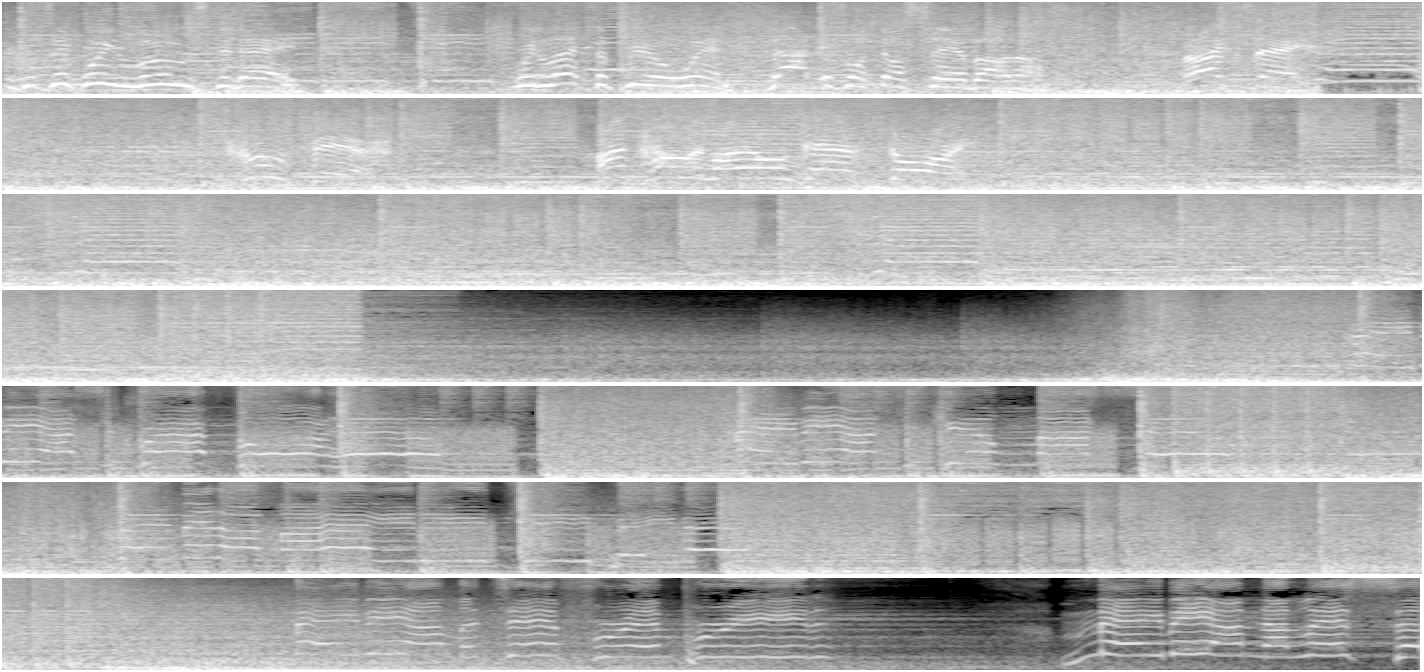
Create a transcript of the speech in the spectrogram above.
Because if we lose today, we let the fear win. That is what they'll say about us. I say, true fear. I'm telling my own damn story. listen.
